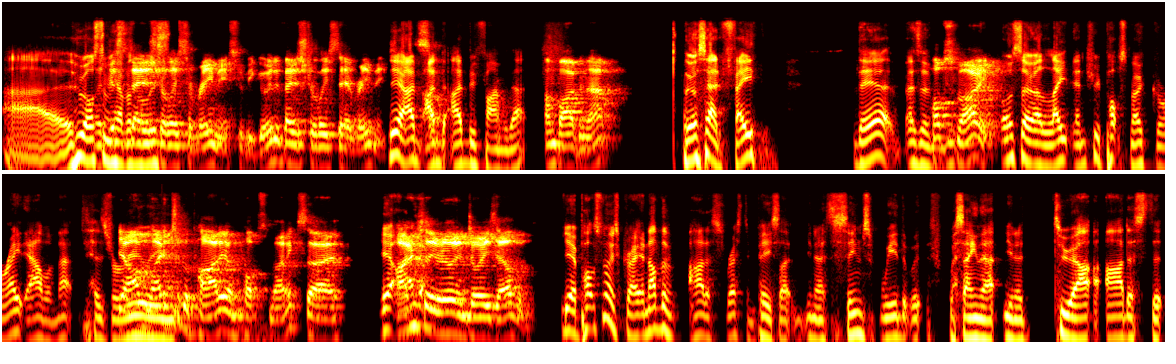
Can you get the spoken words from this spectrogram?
Uh, who else do we have on the they just release a remix would be good. If they just release their remix. Yeah, I'd, So, I'd, I'd be fine with that. I'm vibing that. We also had Faith there as a Pop Smoke. also a late entry. Pop Smoke, great album. That has Yeah, I'm really late to the party on Pop Smoke, so yeah. I I'm- actually really enjoy his album. Yeah, Pop Smoke's great. Another artist, rest in peace. Like you know, it seems weird that we're, we're saying that. You know, two artists that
